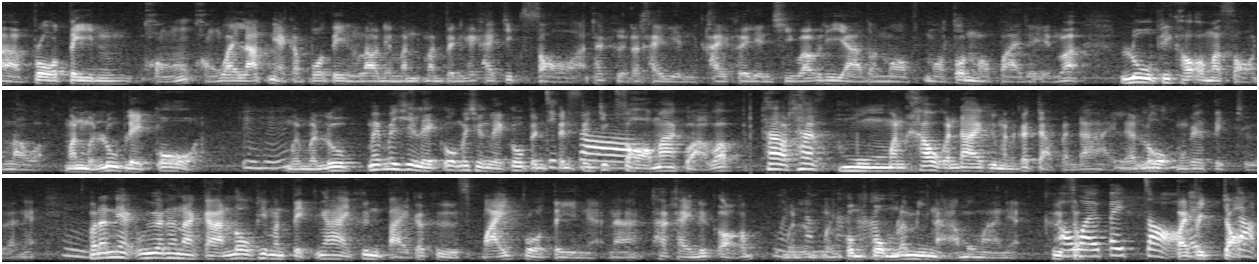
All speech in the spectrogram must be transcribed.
อ่าโปรตีนของของไวรัสเนี่ยกับโปรตีนของเราเนี่ยมันมันเป็นคล้ายๆจิ๊กซอว์อะถ้าเกิดว่าใครเรียนใครเคยเรียนชีววิทยาตอนมมต้นมปลายจะเห็นว่ารูปที่เขาเอามาสอนเราอะมันเหมือนรูปเลโก้อะอือฮึ เหมือนเหมือนรูปไม่ไม่ใช่เลโก้ไม่เชิงเลโก้เป็นเป็นเป็นจิ๊จิ๊กกซซออว์ว์มากกว่าว่า ถ้าถ้ามุมมันเข้ากันได้คือมันก็จับกันได้ แล้วโรคมันก็จะติดเชื้อเนี่ยอืมเพราะฉะนั้นเนี่ยวิวัฒนาการโรคที่มันติดง่ายขึ้นไปก็คือสไปค์โปรตีนเนี่ยนะถ้าใครนึกออกก็เหมือนเหมือนกลมๆแล้วมีหนามออกมาเนี่ยคือเอาสไว้ไปเจาะไปไปเจาะจับ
